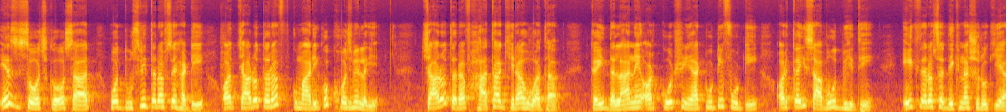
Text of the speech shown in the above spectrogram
इस सोच को साथ वो दूसरी तरफ़ से हटी और चारों तरफ़ कुमारी को खोजने लगी। चारों तरफ़ हाथा घिरा हुआ था। कई दलाने और कोठरियाँ टूटी फूटी और कई साबूत भी थी। एक तरफ़ से देखना शुरू किया।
